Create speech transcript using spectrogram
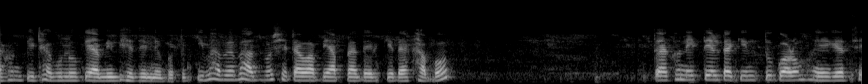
এখন পিঠাগুলোকে আমি ভেজে নেব। তো কীভাবে ভাজবো সেটাও আমি আপনাদেরকে দেখাবো। তো এখন এই তেলটা কিন্তু গরম হয়ে গেছে,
